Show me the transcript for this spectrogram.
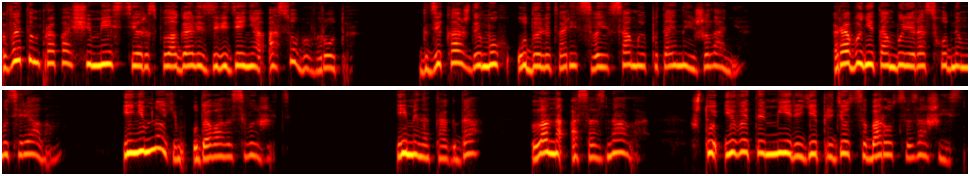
В этом пропащем месте располагались заведения особого рода, где каждый мог удовлетворить свои самые потайные желания. Рабыни там были расходным материалом, и немногим удавалось выжить. Именно тогда Лана осознала, что и в этом мире ей придется бороться за жизнь.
